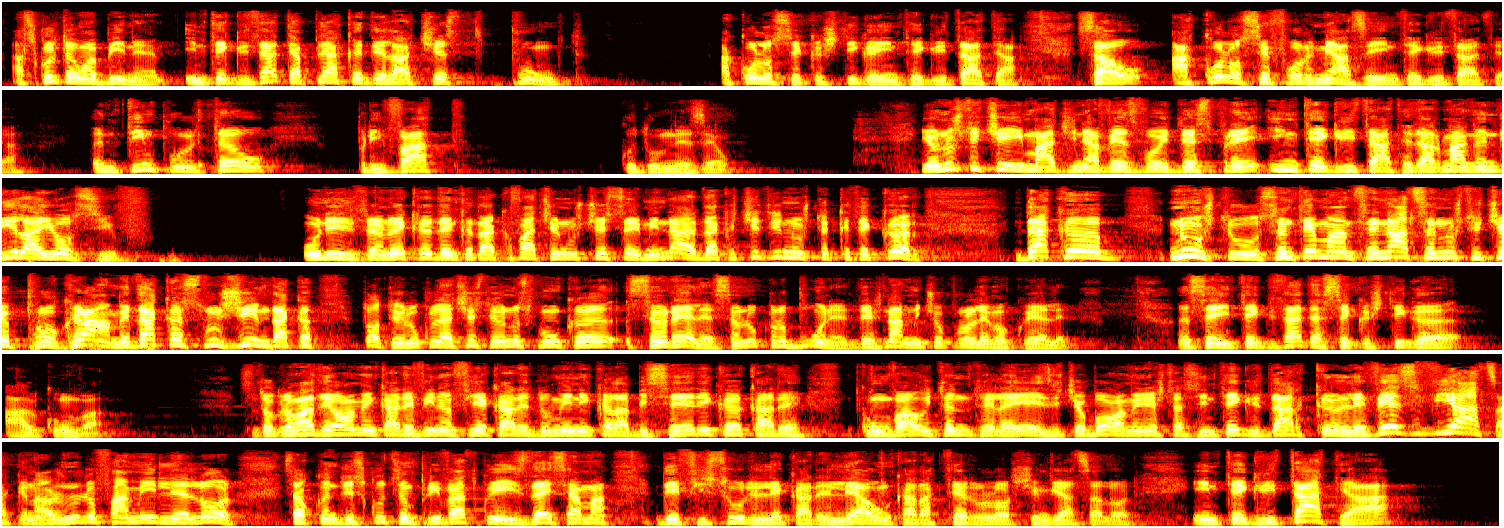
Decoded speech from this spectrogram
Ascultă-mă bine, integritatea pleacă de la acest punct. Acolo se câștigă integritatea sau acolo se formează integritatea. În timpul tău privat cu Dumnezeu. Eu nu știu ce imagine aveți voi despre integritate, dar m-am gândit la Iosif, Unii dintre noi credem că dacă facem nu știu ce seminar, dacă citim nu știu câte cărți, dacă, nu știu, suntem antrenați în nu știu ce programe, dacă slujim, dacă... Toate lucrurile acestea eu nu spun că sunt rele, sunt lucruri bune, deci n-am nicio problemă cu ele. Însă integritatea se câștigă altcumva. Sunt o grămadă de oameni care vin în fiecare duminică la biserică, care cumva uitându-te la ei zice, bă, oamenii ăștia sunt integri, dar când le vezi viața, când ajungi în familiile lor sau când discuți în privat cu ei, îți dai seama de fisurile care le au în caracterul lor și în viața lor. Integritatea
